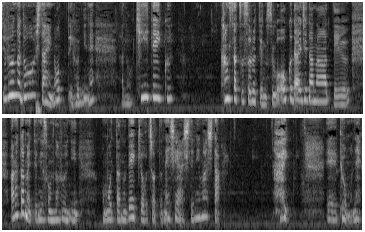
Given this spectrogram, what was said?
自分がどうしたいのっていうふうにねあの聞いていく。観察するっていうのすごく大事だなっていう改めてねそんな風に思ったので今日ちょっとねシェアしてみました。はい、えー、今日もね、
